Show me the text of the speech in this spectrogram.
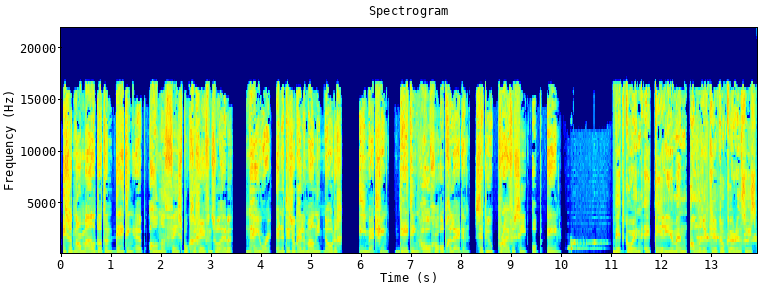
Is het normaal dat een dating-app al mijn Facebook-gegevens wil hebben? Nee hoor, en het is ook helemaal niet nodig. E-matching. Dating hoger opgeleiden. Zet uw privacy op één. Bitcoin, Ethereum en andere cryptocurrencies?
